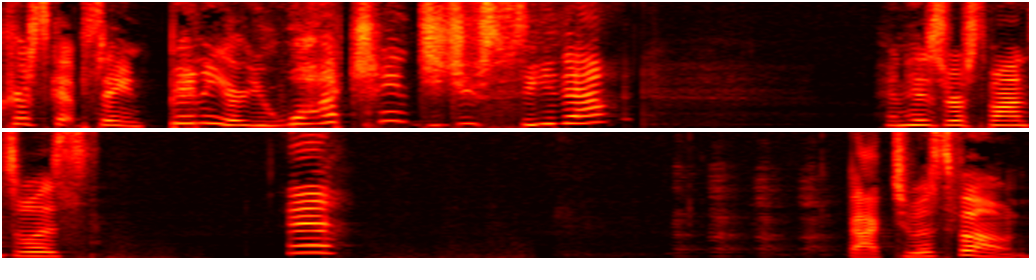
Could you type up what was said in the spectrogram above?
Chris kept saying, Benny, are you watching? Did you see that? And his response was, eh. Back to his phone.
